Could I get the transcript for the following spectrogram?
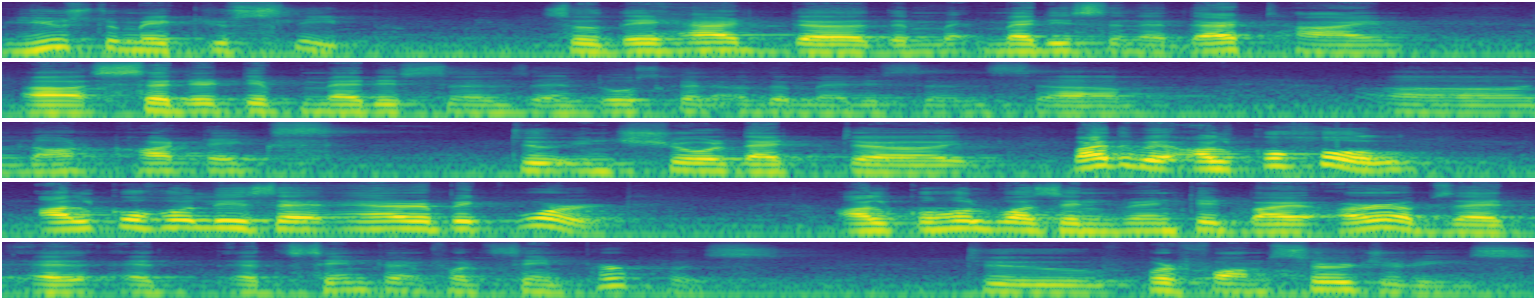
used to make you sleep. So they had the, the medicine at that time, uh, sedative medicines and those kind of other medicines, um, narcotics to ensure that, by the way, alcohol, alcohol is an Arabic word. Alcohol was invented by Arabs at, at, at the same time for the same purpose, to perform surgeries.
